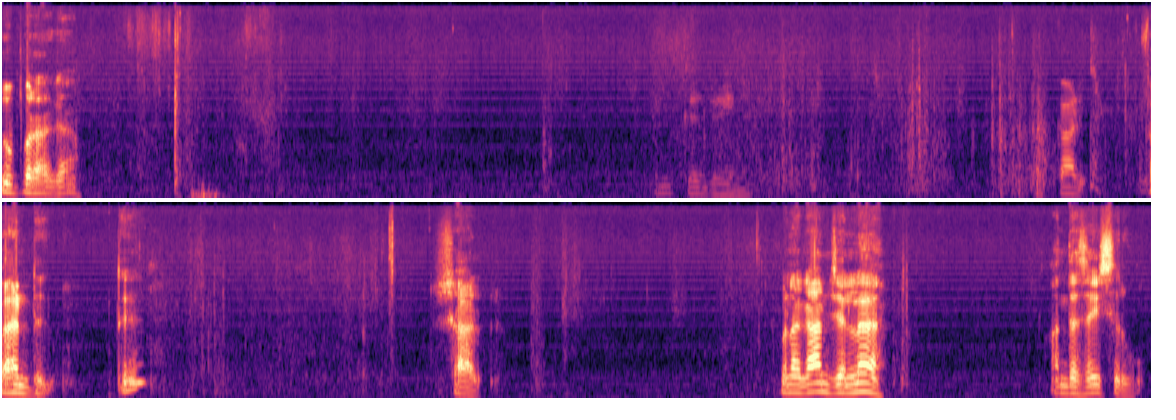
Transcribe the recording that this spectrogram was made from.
சூப்பராக இருக்கா? தக்காளி. பேண்ட்டு ஷால் இப்போ நான் காமிச்சேன்ல அந்த சைஸ் இருக்கும்.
